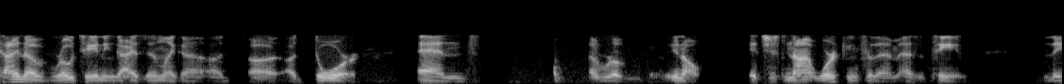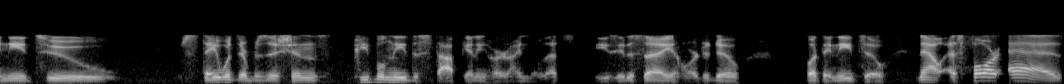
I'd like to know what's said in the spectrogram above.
kind of rotating guys in like a a, a door, and a, you know it's just not working for them as a team. They need to stay with their positions. People need to stop getting hurt. I know that's easy to say and hard to do, but they need to. Now, as far as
